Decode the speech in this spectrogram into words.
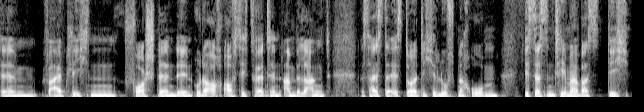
ähm, weiblichen Vorständin oder auch Aufsichtsrätin anbelangt. Das heißt, da ist deutliche Luft nach oben. Ist das ein Thema, was dich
